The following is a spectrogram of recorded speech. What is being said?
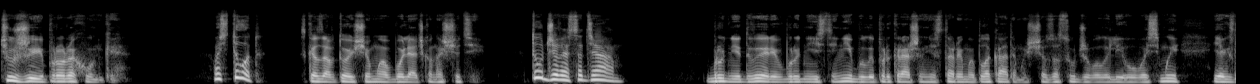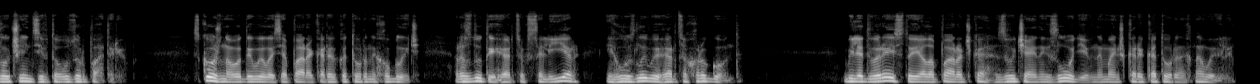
чужі прорахунки. Ось тут, сказав той, що мав болячку на щоці. тут живе саджам. Брудні двері в брудній стіні були прикрашені старими плакатами, що засуджували Лігу восьми як злочинців та узурпаторів. З кожного дивилася пара карикатурних облич, роздутий герцог Салієр і глузливий герцог Рогонт. Біля дверей стояла парочка звичайних злодіїв, не менш карикатурних на вигляд.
